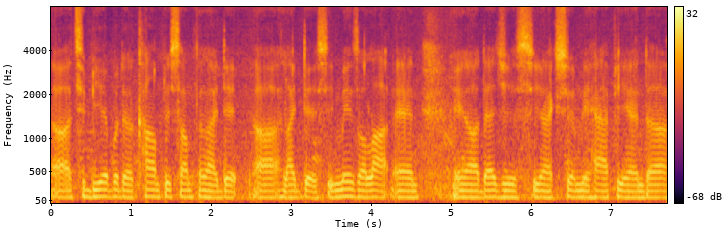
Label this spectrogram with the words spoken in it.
uh, to be able to accomplish something like that, uh, like this, it means a lot, and you know, they're just you know extremely happy. And uh,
